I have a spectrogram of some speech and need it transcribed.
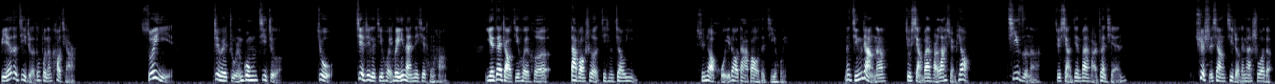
别的记者都不能靠前儿。所以，这位主人公记者就借这个机会为难那些同行，也在找机会和大报社进行交易。寻找回到大报的机会。那警长呢，就想办法拉选票；妻子呢，就想尽办法赚钱。确实，像记者跟他说的，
